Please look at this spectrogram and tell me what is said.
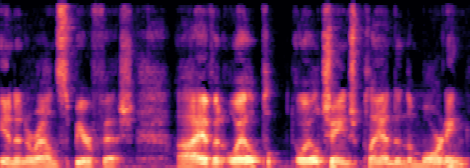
in and around Spearfish. Uh, I have an oil oil change planned in the morning,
